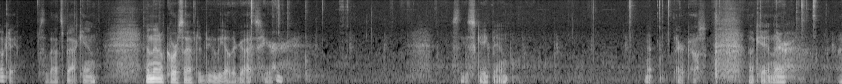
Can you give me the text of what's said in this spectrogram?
Okay, so that's back in. And then, of course, I have to do the other guys here the escape in. Yeah, there it goes. Okay, and there, I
